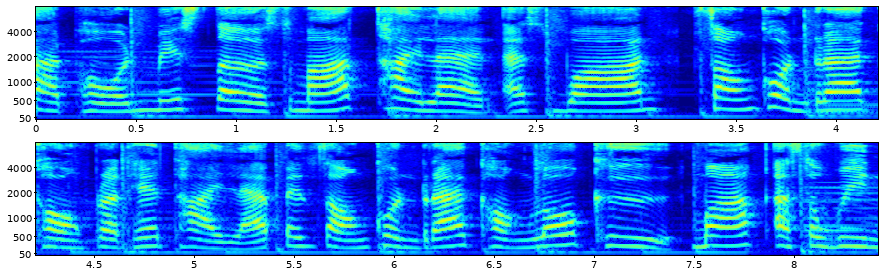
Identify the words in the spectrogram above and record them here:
กาศผล Mr. Smart Thailand a d v a n c e สองคนแรกของประเทศไทยและเป็นสองคนแรกของโลกคือ มาร์ค อัศวิน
